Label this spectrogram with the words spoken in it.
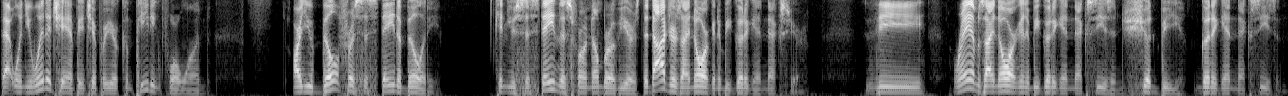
that when you win a championship or you're competing for one, are you built for sustainability? Can you sustain this for a number of years? The Dodgers, I know, are going to be good again next year. The Rams, I know, are going to be good again next season, should be good again next season.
